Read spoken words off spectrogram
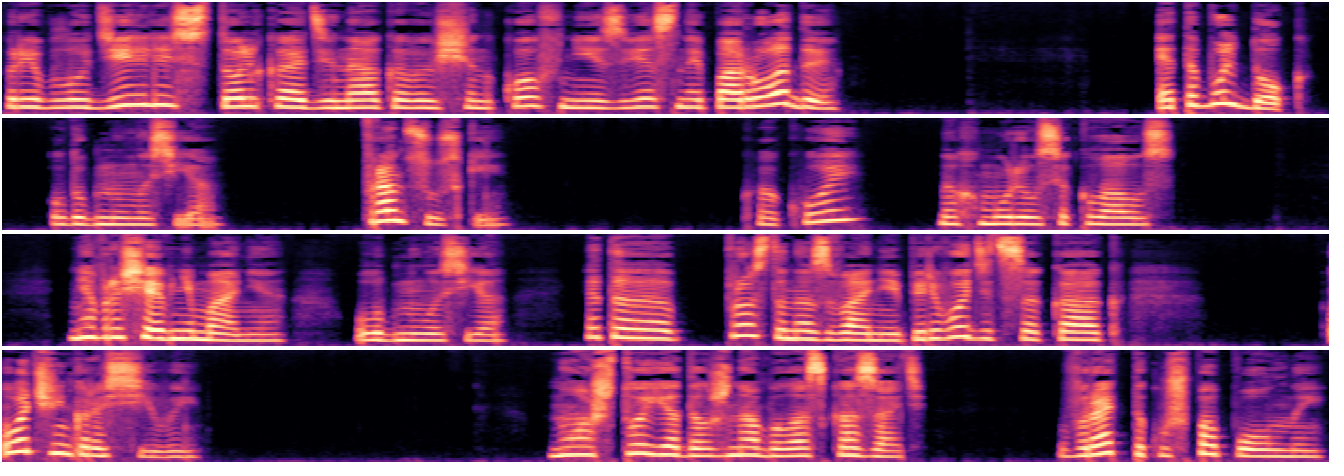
«Приблудились столько одинаковых щенков неизвестной породы?» «Это бульдог», — улыбнулась я. «Французский». «Какой?» — нахмурился Клаус. «Не обращай внимания», — улыбнулась я. «Это просто название, переводится как очень красивый. Ну а что я должна была сказать? Врать так уж по полной.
